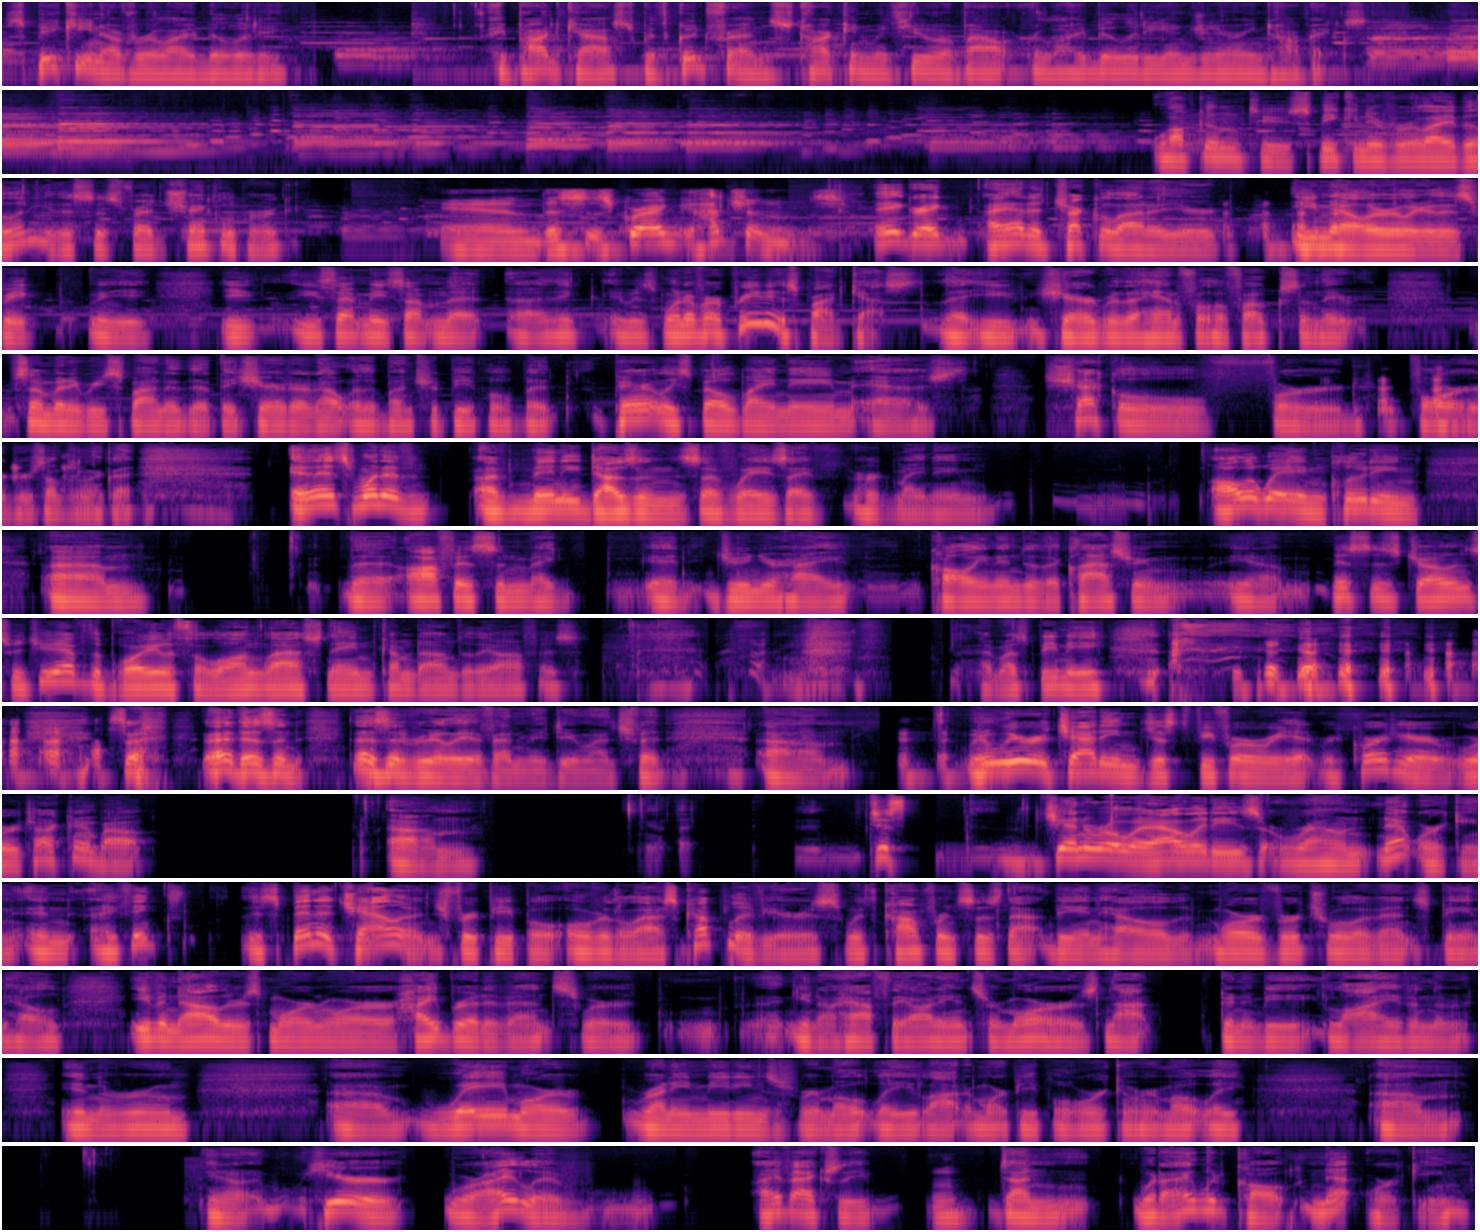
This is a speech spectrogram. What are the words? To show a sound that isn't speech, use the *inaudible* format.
Speaking of reliability, a podcast with good friends talking with you about reliability engineering topics. Welcome to Speaking of Reliability. This is Fred Schenkelberg. And this is Greg Hutchins. Hey, Greg. I had a chuckle out of your email *laughs* earlier this week when you, you, you sent me something that uh, I think it was one of our previous podcasts that you shared with a handful of folks, and they somebody responded that they shared it out with a bunch of people, but apparently spelled my name as Shackleford *laughs* Ford or something like that. And it's one of, of many dozens of ways I've heard my name, all the way including um, the office in my junior high calling into the classroom, you know, Mrs. Jones, would you have the boy with the long last name come down to the office? *laughs* that must be me. *laughs* so that doesn't doesn't really offend me too much. But um, when we were chatting just before we hit record here, we were talking about um, just generalities around networking, and I think it's been a challenge for people over the last couple of years with conferences not being held, more virtual events being held. Even now, there's more and more hybrid events where, you know, half the audience or more is not going to be live in the in the room. Um, way more running meetings remotely. A lot of more people working remotely. Um, you know, here where I live, I've actually mm. done what I would call networking.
